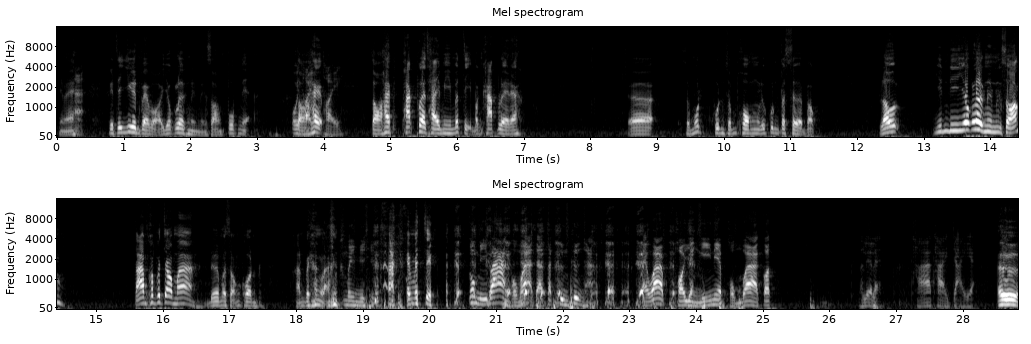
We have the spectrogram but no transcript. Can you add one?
ใช่ไหมฮะคือถ้ายื่นไปบอกยกเลิกหนึ่งหนึ่งสองปุ๊บเนี่ยโอ้ยต่อถอยให้ถอยต่อให้พักเพื่อไทยมีมติบังคับเลยนะเอ่อ สมมติคุณสมพงษ์หรือคุณประเสริฐบอก เรายินดียกเลิกหนึ่งหนึ่งสองตามข้าพเจ้ามา เดินมาสองคน หันไปข้างหลัง ไม่มีหาใครไม่เจอ ก็มีบ้างผมว่าอาจจะสักครึ่งครึ่งๆอะแต่ว่าพออย่างนี้เนี่ยผมว่าก็เขาเรียกอะไรท้าทายใจอะ เออ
